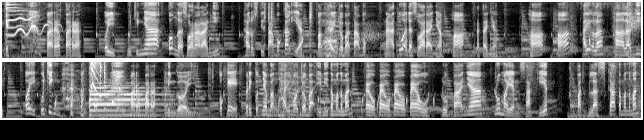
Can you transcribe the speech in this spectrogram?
Parah-parah. Oi, kucingnya kok nggak suara lagi? Harus ditabok kali ya? Bang Hayo coba tabok. Nah, tuh ada suaranya. Ha? Katanya. Ha? Ha? Ayolah, ha lagi. Oi, kucing. Parah-parah, meninggoy. Oke, berikutnya Bang Hayo mau coba ini teman-teman. Peu, peu, peu, peu. Rupanya lumayan sakit. 14k teman-teman.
